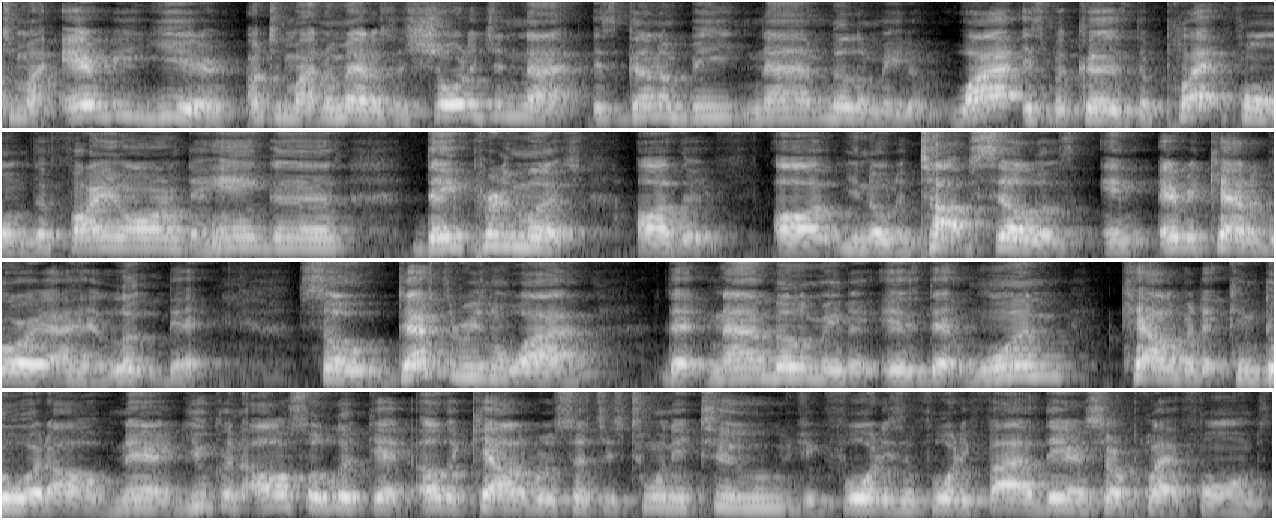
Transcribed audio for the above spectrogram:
to my every year, to my no matter if it's a shortage or not, it's gonna be nine millimeter. Why? It's because the platform, the firearm, the handguns, they pretty much are the are you know the top sellers in every category I had looked at. So that's the reason why that nine millimeter is that one caliber that can do it all. Now you can also look at other calibers such as 22s, 40s, and 45 there in certain platforms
